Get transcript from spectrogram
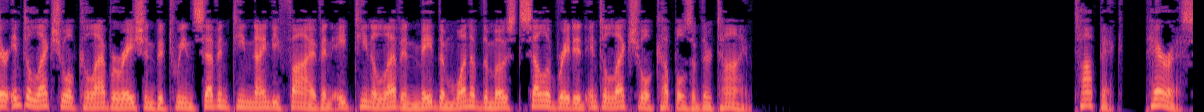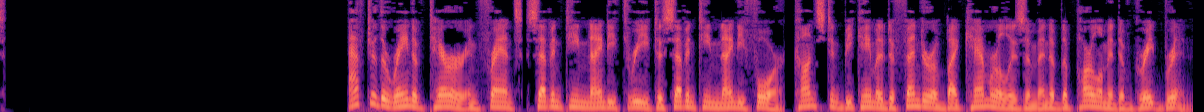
Their intellectual collaboration between 1795 and 1811 made them one of the most celebrated intellectual couples of their time. Paris After the Reign of Terror in France 1793 Constant became a defender of bicameralism and of the Parliament of Great Britain.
